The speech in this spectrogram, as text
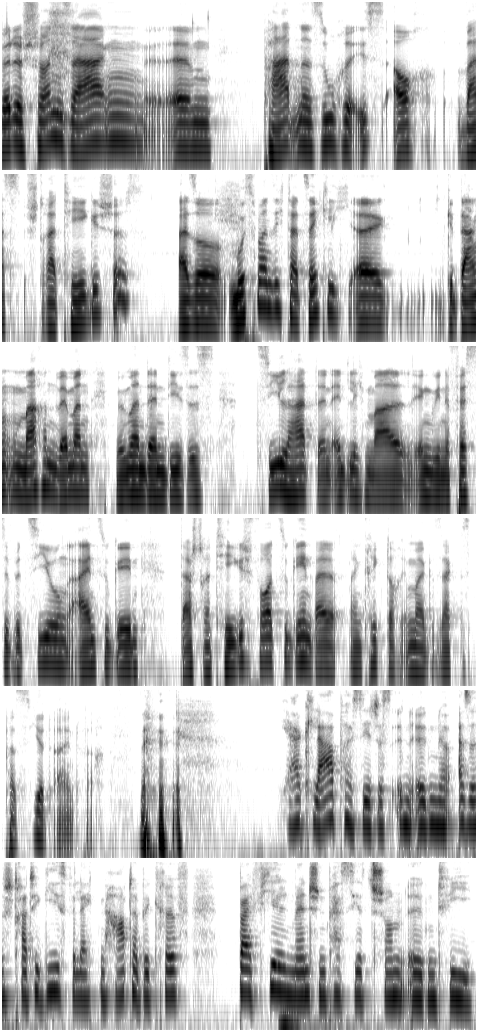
würdest schon sagen, ähm, Partnersuche ist auch was Strategisches. Also muss man sich tatsächlich äh, Gedanken machen, wenn man, wenn man denn dieses Ziel hat, dann endlich mal irgendwie eine feste Beziehung einzugehen, da strategisch vorzugehen, weil man kriegt doch immer gesagt, es passiert einfach. Ja, klar passiert es in irgendeiner, also Strategie ist vielleicht ein harter Begriff. Bei vielen Menschen passiert es schon irgendwie.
